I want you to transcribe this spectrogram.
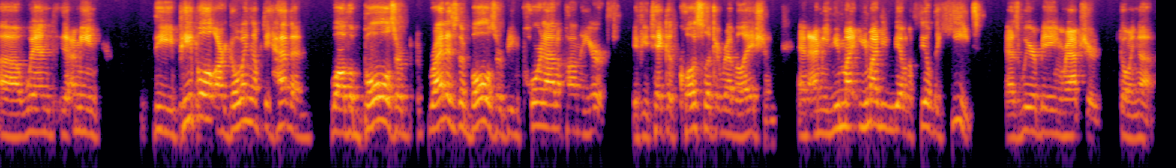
Uh, when I mean, the people are going up to heaven while the bowls are right as the bowls are being poured out upon the earth. If you take a close look at Revelation, and I mean, you might you might even be able to feel the heat as we are being raptured going up.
